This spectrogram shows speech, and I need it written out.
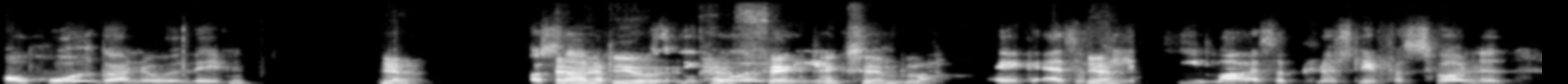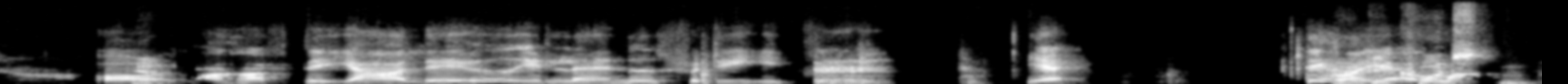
overhovedet gør noget ved dem. Ja. Og så Jamen, er der det er jo et perfekt fire eksempel. Timer, ikke? Altså Ja. fire timer er så pludselig forsvundet. Og Ja. jeg har haft det, jeg har lavet et eller andet, fordi ja, det Og har er det jeg kunsten?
